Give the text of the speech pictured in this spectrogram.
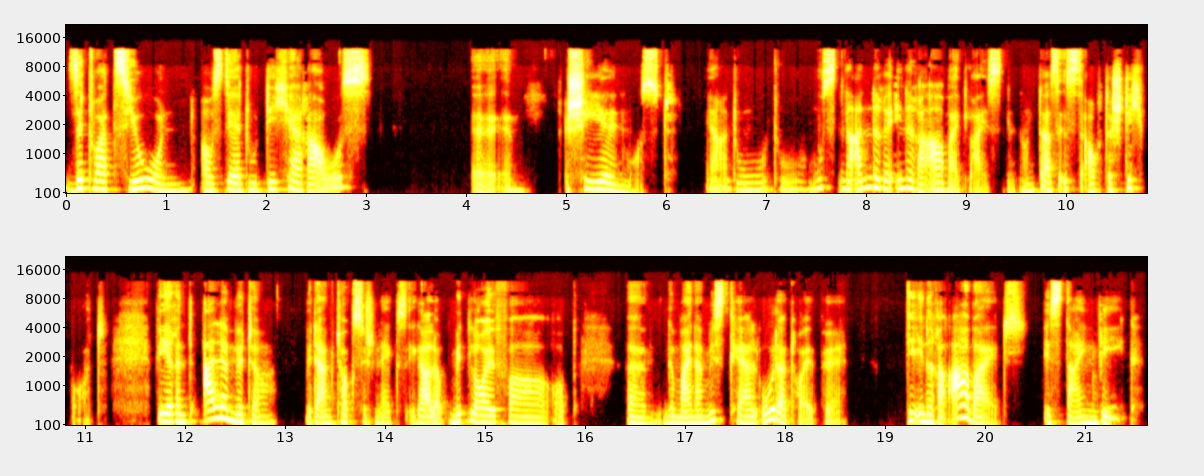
Situation, aus der du dich heraus äh, schälen musst. Ja, du, du musst eine andere innere Arbeit leisten. Und das ist auch das Stichwort. Während alle Mütter mit einem toxischen Ex, egal ob Mitläufer, ob äh, gemeiner Mistkerl oder Teufel, die innere Arbeit ist dein Weg,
